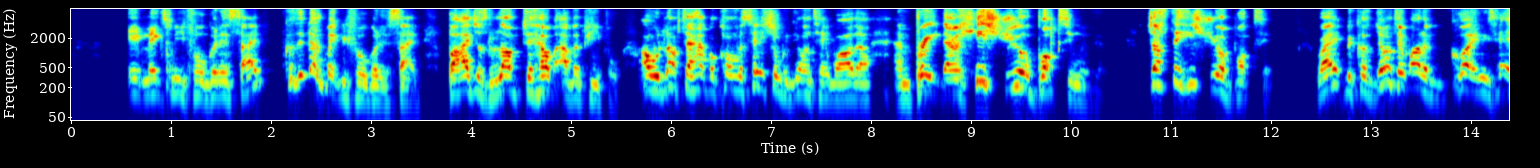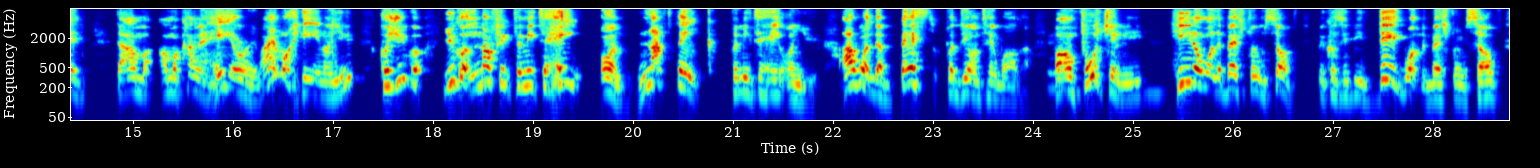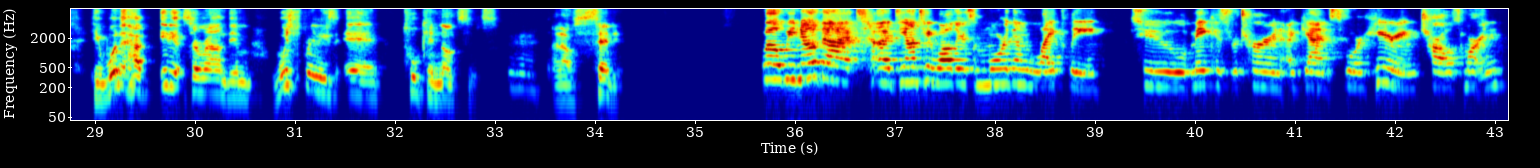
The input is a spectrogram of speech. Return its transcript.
it makes me feel good inside, because it does make me feel good inside. But I just love to help other people. I would love to have a conversation with Deontay Wilder and break down history of boxing with him. Just the history of boxing, right? Because Deontay Wilder got in his head that I'm a, I'm a kind of hater on him. I'm not hating on you because you got you got nothing for me to hate on. Nothing for me to hate on you. I want the best for Deontay Wilder. But unfortunately, he don't want the best for himself because if he did want the best for himself, he wouldn't have idiots around him whispering his ear, talking nonsense. Mm-hmm. And I've said it. Well, we know that uh, Deontay Wilder is more than likely to make his return against, we're hearing, Charles Martin,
